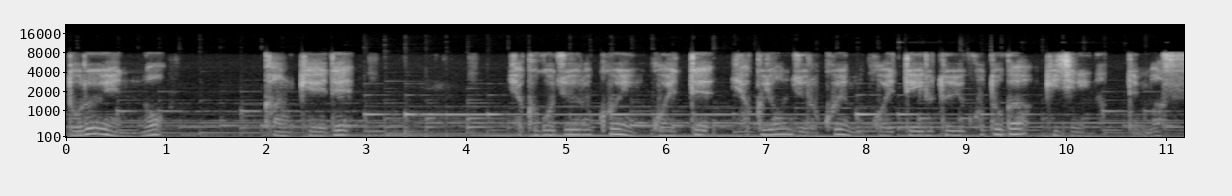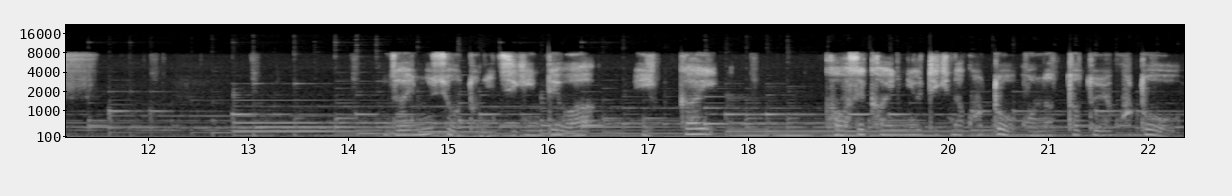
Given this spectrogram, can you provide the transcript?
ドル円の関係で156円を超えて146円も超えているということが記事になってます。財務省と日銀では1回為替介入的なことを行ったということを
